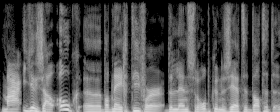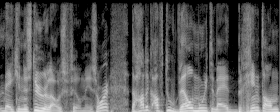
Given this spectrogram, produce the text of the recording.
Maar je zou ook eh, wat negatiever de lens erop kunnen zetten dat het een beetje een stuurloze film is hoor. Daar had ik af en toe wel moeite mee. Het begint dan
